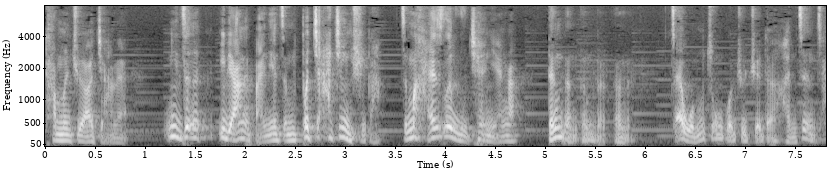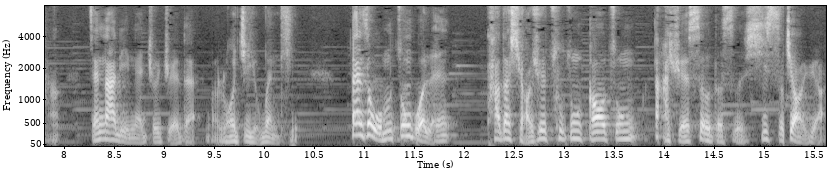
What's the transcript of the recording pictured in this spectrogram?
他们就要讲了：你这一两百年怎么不加进去的？怎么还是五千年啊？等等等等等等，在我们中国就觉得很正常，在那里呢就觉得逻辑有问题。但是我们中国人，他的小学、初中、高中、大学受的是西式教育啊，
